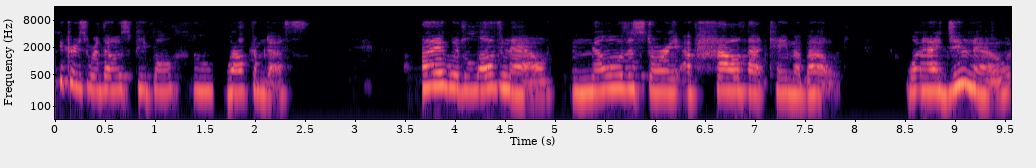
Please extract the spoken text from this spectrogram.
Quakers were those people who welcomed us. I would love now to know the story of how that came about. What I do know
